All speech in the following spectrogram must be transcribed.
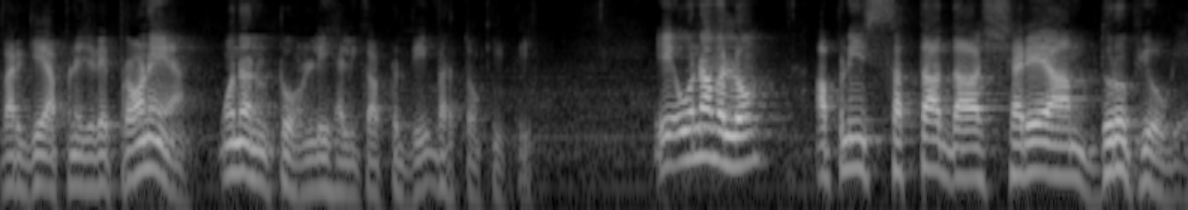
ਵਰਗੇ ਆਪਣੇ ਜਿਹੜੇ ਪ੍ਰਾਹੁਣੇ ਆ, ਉਹਨਾਂ ਨੂੰ ਢੋਣ ਲਈ ਹੈਲੀਕਾਪਟਰ ਦੀ ਵਰਤੋਂ ਕੀਤੀ। ਇਹ ਉਹਨਾਂ ਵੱਲੋਂ ਆਪਣੀ ਸੱਤਾ ਦਾ ਸ਼ਰੇਆਮ ਦੁਰਉਪਯੋਗ ਹੈ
